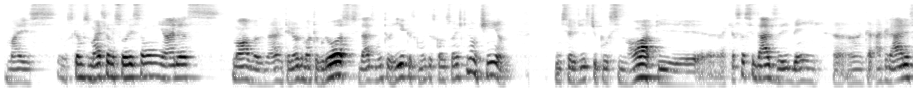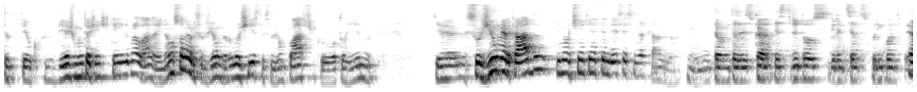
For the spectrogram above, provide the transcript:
mas os campos mais promissores são em áreas novas, né? Interior do Mato Grosso, cidades muito ricas, com muitas condições que não tinham de serviço tipo Sinop, é que essas cidades aí bem uh, agrárias, eu, eu, vejo muita gente que tem ido para lá, né? E não só neurocirurgião, neurologista, cirurgião plástico, otorrino, que é, surgiu um mercado e não tinha quem atendesse esse mercado. Né? Hum, então, muitas vezes fica restrito aos grandes centros por enquanto. É,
